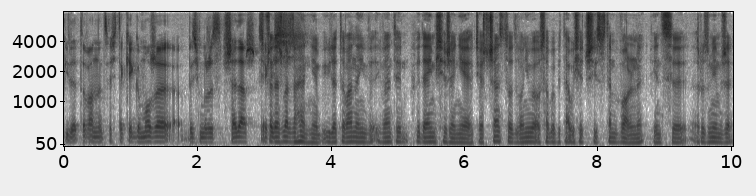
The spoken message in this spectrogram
biletowane, coś takiego, może być może sprzedaż. Sprzedaż Jakaś- bardzo chętnie. Biletowane eventy wydaje mi się, że nie. Chociaż często dzwoniły osoby, pytały się, czy jest wstęp wolny, więc y, rozumiem, że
